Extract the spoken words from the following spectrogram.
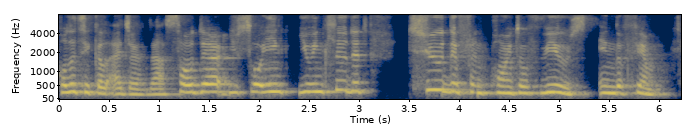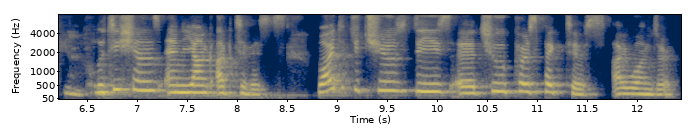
political agenda. So there, you so in, you included two different point of views in the film, mm. politicians and young activists. Why did you choose these uh, two perspectives, I wonder?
